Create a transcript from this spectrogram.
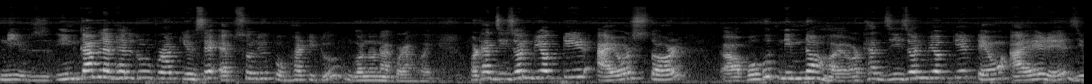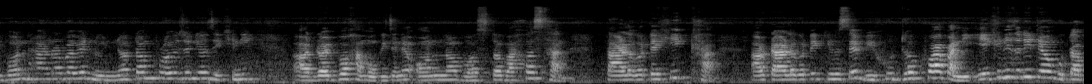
ইনকাম লেভেলটোৰ ওপৰত কি হৈছে? এপচলিউট পভাৰ্টিটো গণনা কৰা হয়। অৰ্থাৎ যিজন ব্যক্তিৰ আয়ৰ স্তৰ বহুত নিম্ন হয়। অৰ্থাৎ যিজন ব্যক্তিয়ে তেওঁ আয়েৰে জীৱন ধাৰণৰ বাবে ন্যূনতম প্ৰয়োজনীয় যিখিনি দ্ৰব্য সামগ্ৰী যেনে অন্ন বস্ত্ৰ বাসস্থান তাৰ লগতে শিক্ষা আৰু তাৰ লগতে কি হৈছে? বিশুদ্ধ খোৱা পানী এইখিনি যদি তেওঁ গোটাব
